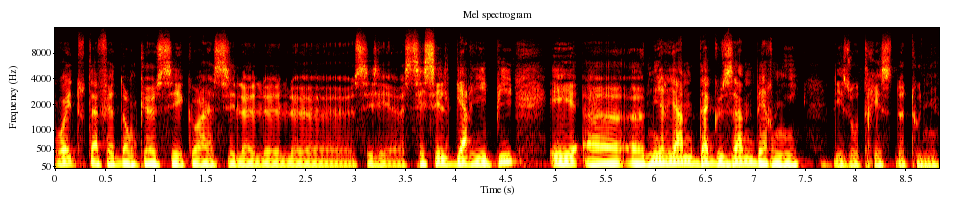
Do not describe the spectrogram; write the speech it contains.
Oui, tout à fait. Donc, euh, c'est quoi? C'est le, le, le euh, Cécile Gariepi et euh, Myriam Daguzan-Bernier, les autrices de Tout nu.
